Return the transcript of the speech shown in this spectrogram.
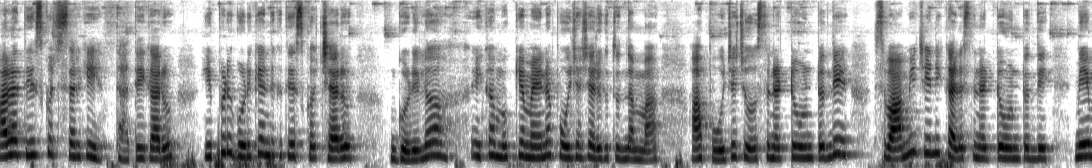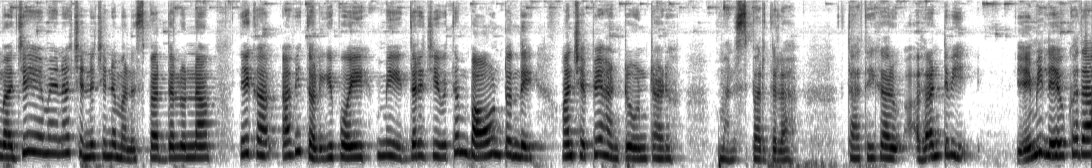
అలా తీసుకొచ్చేసరికి తాతయ్య గారు ఇప్పుడు గుడికి ఎందుకు తీసుకొచ్చారు? గుడిలో ఇక ముఖ్యమైన పూజ జరుగుతుందమ్మా. ఆ పూజ చూసినట్టు ఉంటుంది స్వామీజీని కలిసినట్టు ఉంటుంది. మీ మధ్య ఏమైనా చిన్న చిన్న మనస్పర్ధలున్నా ఇక అవి తొలగిపోయి మీ ఇద్దరి జీవితం బాగుంటుంది అని చెప్పి అంటూ ఉంటాడు మనస్పర్ధల. తాతయ్య గారు అలాంటివి ఏమీ లేవు కదా?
